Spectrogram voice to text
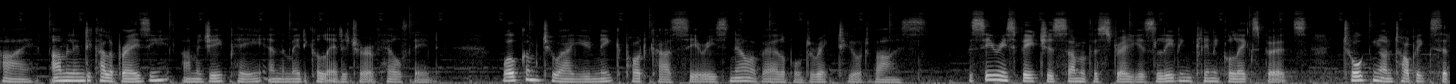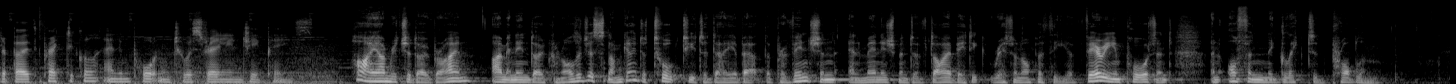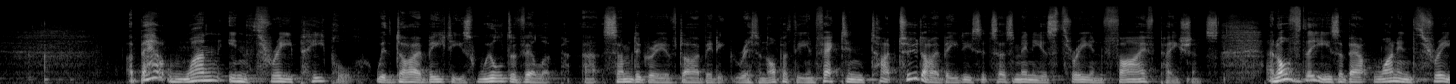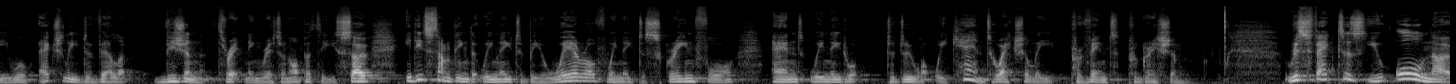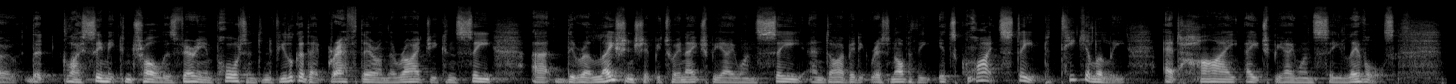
Hi, I'm Linda Calabrese. I'm a GP and the medical editor of HealthEd. Welcome to our unique podcast series now available direct to your device. The series features some of Australia's leading clinical experts talking on topics that are both practical and important to Australian GPs. Hi, I'm Richard O'Brien. I'm an endocrinologist and I'm going to talk to you today about the prevention and management of diabetic retinopathy, a very important and often neglected problem. About one in three people with diabetes will develop uh, some degree of diabetic retinopathy. In fact, in type 2 diabetes, it's as many as three in five patients. And of these, about one in three will actually develop vision threatening retinopathy. So it is something that we need to be aware of, we need to screen for, and we need to do what we can to actually prevent progression. Risk factors, you all know that glycemic control is very important. And if you look at that graph there on the right, you can see uh, the relationship between HbA1c and diabetic retinopathy. It's quite steep, particularly at high HbA1c levels.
